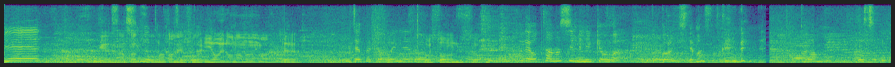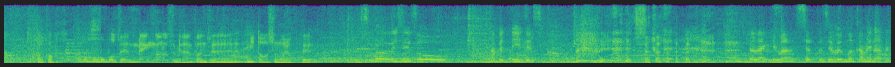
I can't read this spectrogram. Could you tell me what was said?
えすげえなんかそうなんかねそういろいろなものがあって。ー、めちゃくちゃ美味しそう。美味しそうなんですよ。これを楽しみに今日はゴルフしてます。とか言ってなんかほぼ全面ガラスみたいな感じでね見通しも良くて。すごい美味しそう。食べていいですか？い。ただきます。ちょっと自分のカメラでち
